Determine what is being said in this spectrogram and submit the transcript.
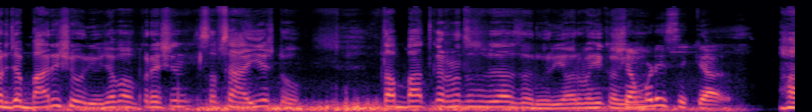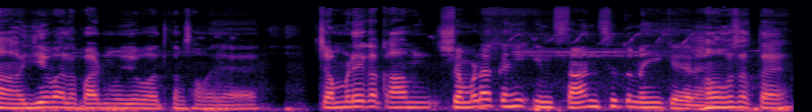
और जब बारिश हो रही हो जब ऑपरेशन सबसे हाईएस्ट हो तब बात करना तो सबसे ज़्यादा ज़रूरी है और वही कवि चमड़े से क्या? हाँ ये वाला पार्ट मुझे बहुत कम समझ आया है। चमड़े का काम चमड़ा कहीं इंसान से तो नहीं कह रहे हाँ। हो सकता है।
